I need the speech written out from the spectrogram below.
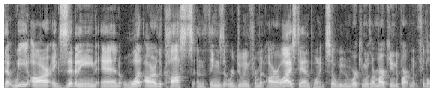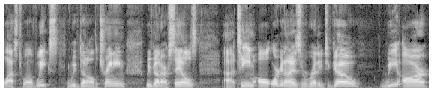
that we are exhibiting and what are the costs and the things that we're doing from an ROI standpoint. So we've been working with our marketing department for the last 12 weeks. We've done all the training. We've got our sales uh, team all organized and ready to go. We are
